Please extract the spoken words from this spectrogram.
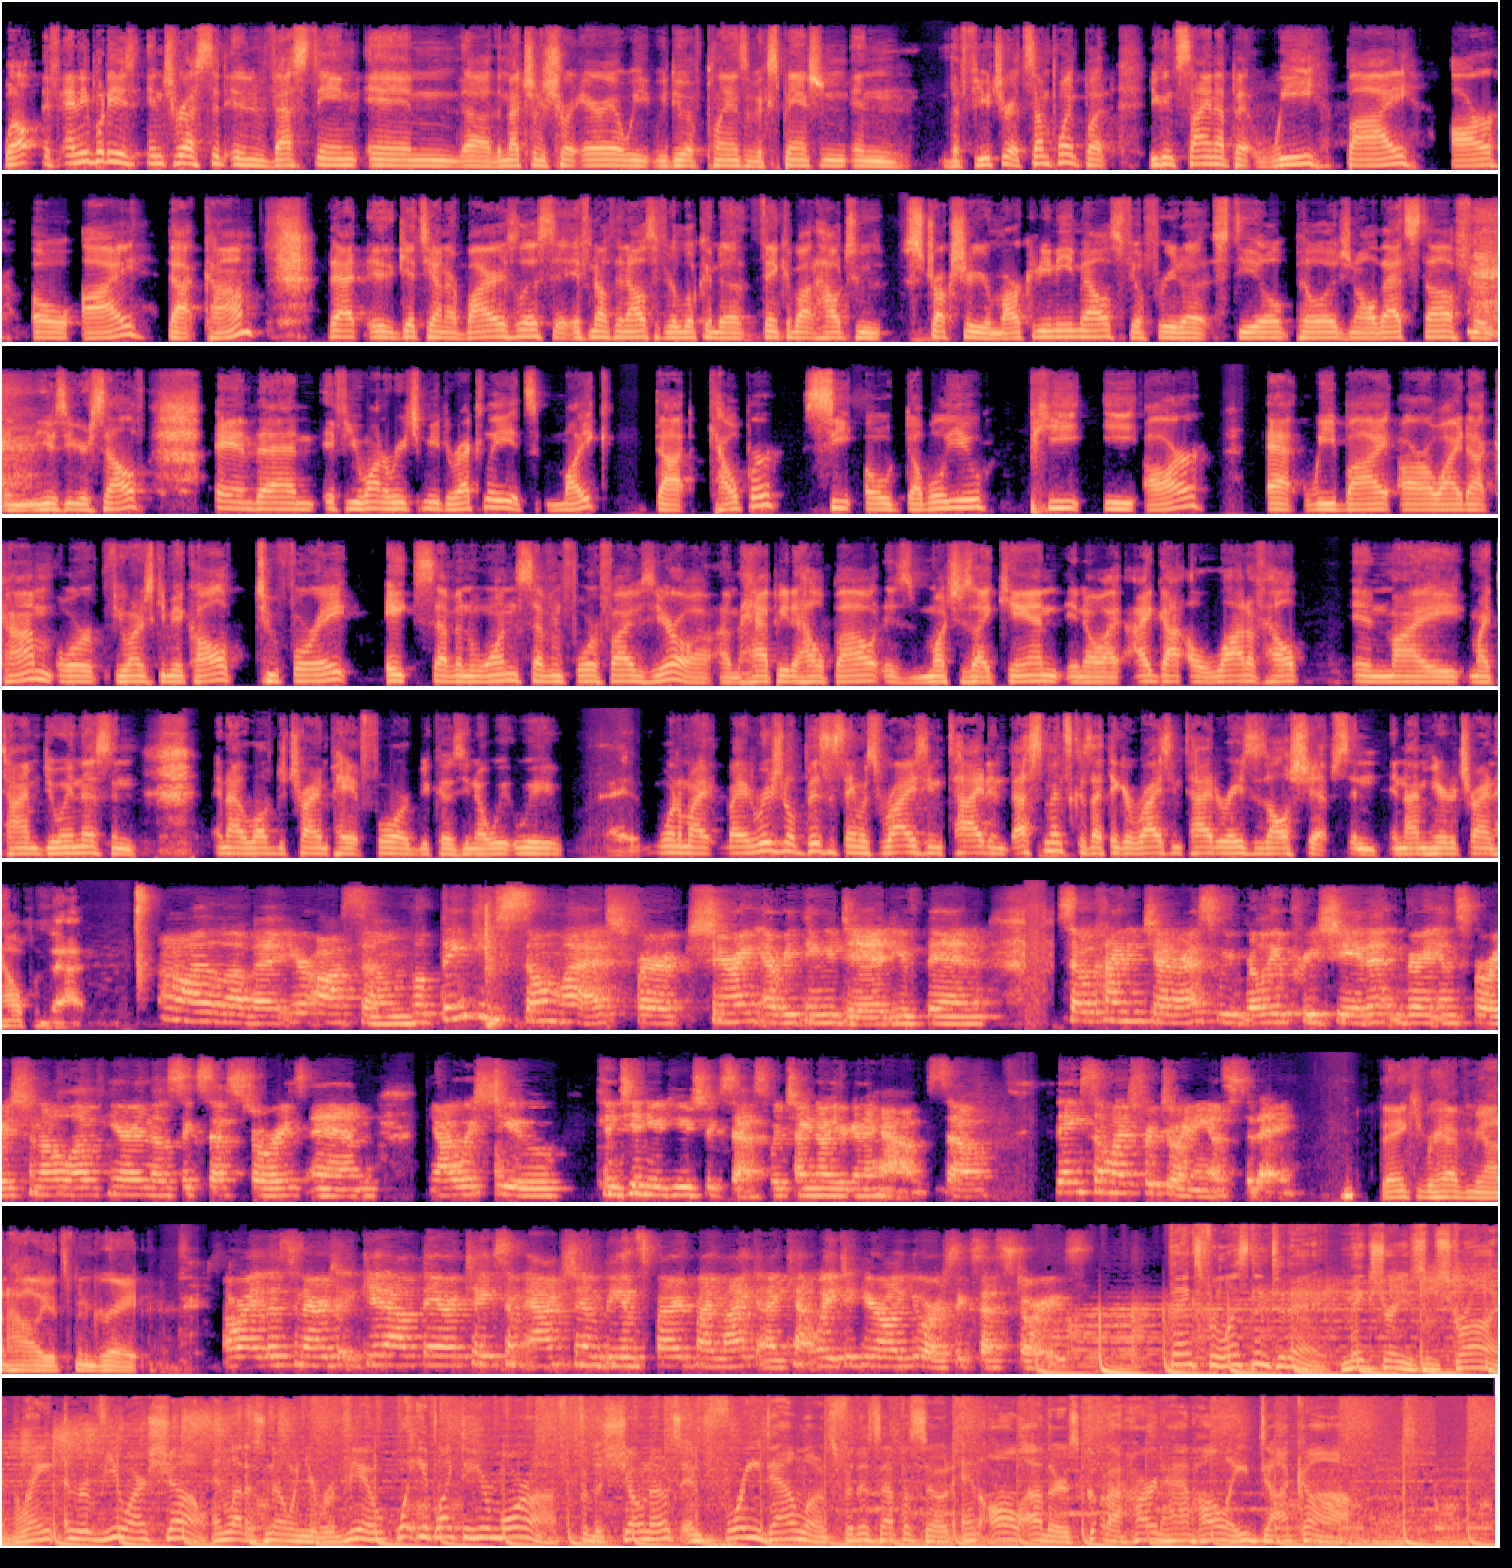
Well, if anybody is interested in investing in uh, the Metro Detroit area, we, we do have plans of expansion in the future at some point, but you can sign up at we buy roi.com. That it gets you on our buyers list. If nothing else, if you're looking to think about how to structure your marketing emails, feel free to steal, pillage, and all that stuff and, and use it yourself. And then if you want to reach me directly, it's mike.cowper, C O W P E R, at webuyroi.com. Or if you want to just give me a call, 248 871 7450. I'm happy to help out as much as I can. You know, I, I got a lot of help in my my time doing this and and I love to try and pay it forward because you know we we one of my my original business name was Rising Tide Investments because I think a rising tide raises all ships and and I'm here to try and help with that. Oh, I love it. You're awesome. Well, thank you so much for sharing everything you did. You've been so kind and generous. We really appreciate it and very inspirational. Love hearing those success stories. And you know, I wish you continued huge success, which I know you're going to have. So thanks so much for joining us today. Thank you for having me on, Holly. It's been great. All right, listeners, get out there, take some action, be inspired by Mike, and I can't wait to hear all your success stories. Thanks for listening today. Make sure you subscribe, rate, and review our show, and let us know in your review what you'd like to hear more of. For the show notes and free downloads for this episode and all others, go to hardhatholly.com.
